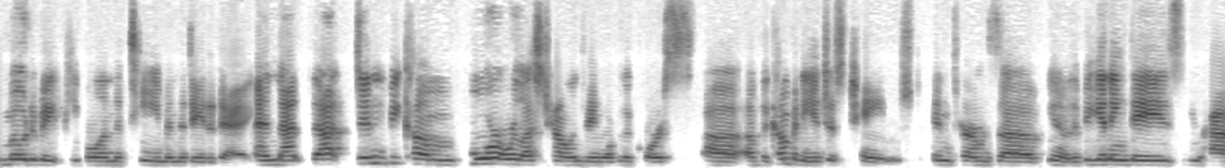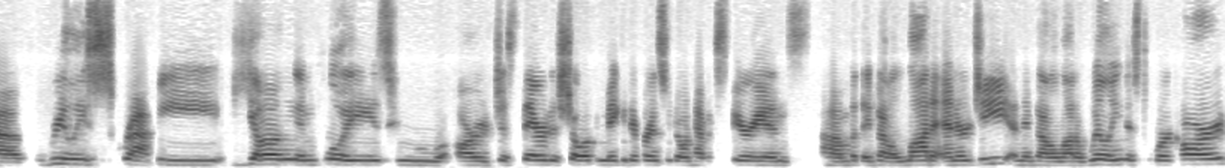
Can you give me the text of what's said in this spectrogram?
motivate people in the team in the day to day, and that that didn't become more or less challenging over the course uh, of the company. It just changed in terms of you know the beginning days. You have really scrappy young employees who are just there to show up and make a difference, who don't have experience, um, but they've got a lot of energy and they've got a lot of willingness to work hard,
